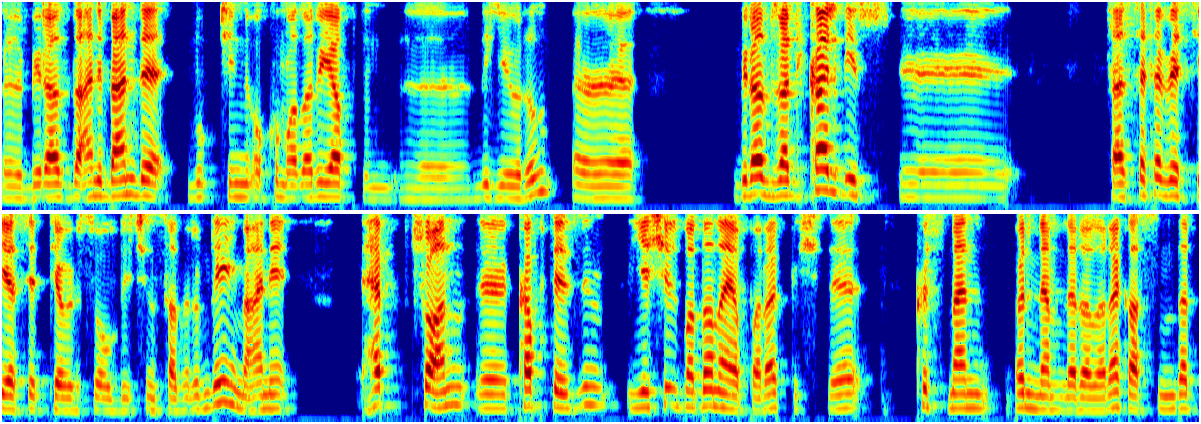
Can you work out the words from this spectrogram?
Ee, biraz da hani ben de Bookchin okumaları yaptım e, biliyorum. E, biraz radikal bir e, felsefe ve siyaset teorisi olduğu için sanırım değil mi? Hani hep şu an e, kapitalizm yeşil badana yaparak işte kısmen önlemler alarak aslında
